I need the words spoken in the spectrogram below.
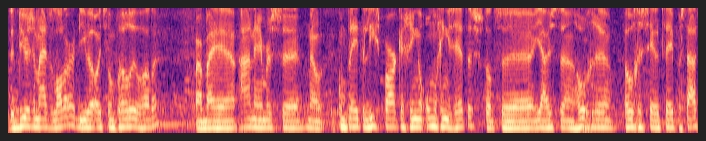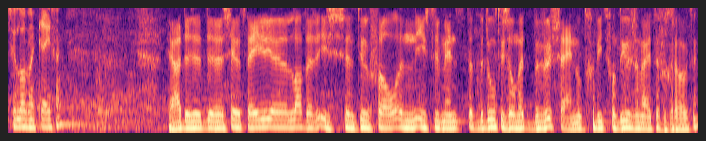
de duurzaamheidsladder die we ooit van ProRail hadden? Waarbij uh, aannemers nou, complete leaseparken gingen om gingen zetten. Zodat ze juist een hogere, hogere CO2-prestatieladder kregen. Ja, de, de CO2-ladder is natuurlijk vooral een instrument dat bedoeld is om het bewustzijn op het gebied van duurzaamheid te vergroten.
